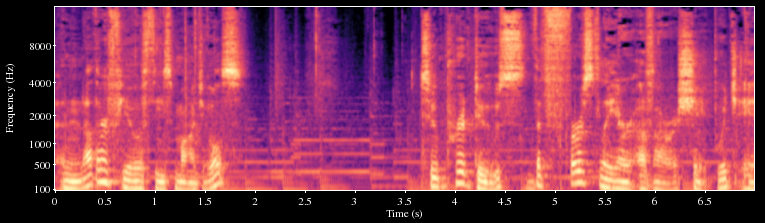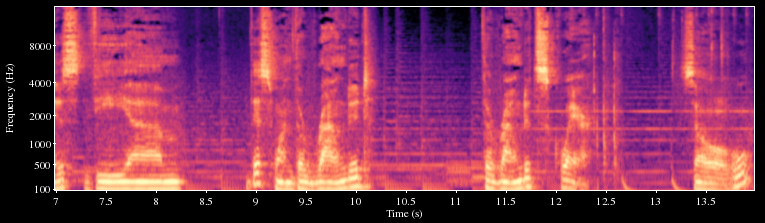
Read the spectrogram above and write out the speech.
another few of these modules to produce the first layer of our shape, which is the um, this one, the rounded the rounded square. So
